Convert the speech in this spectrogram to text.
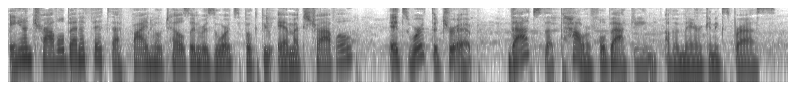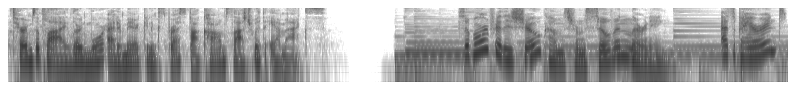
and travel benefits at fine hotels and resorts booked through Amex Travel, it's worth the trip. That's the powerful backing of American Express. Terms apply. Learn more at americanexpress.com slash with Amex. Support for this show comes from Sylvan Learning. As a parent,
